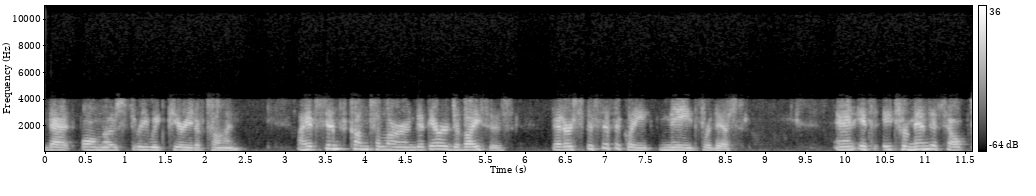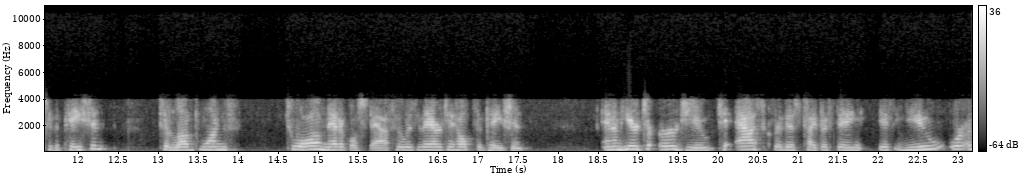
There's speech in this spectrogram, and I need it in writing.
that almost three week period of time. I have since come to learn that there are devices that are specifically made for this. And it's a tremendous help to the patient, to loved ones, to all medical staff who is there to help the patient. And I'm here to urge you to ask for this type of thing if you or a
